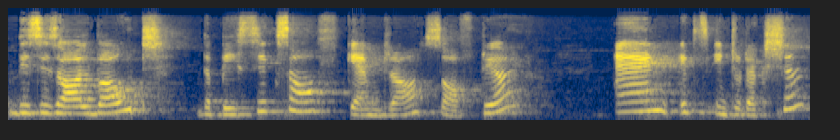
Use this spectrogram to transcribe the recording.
this is all about the basics of camera software and it's introduction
